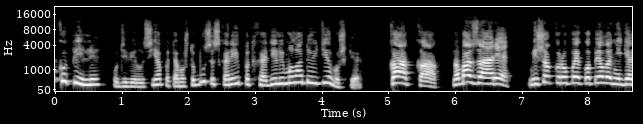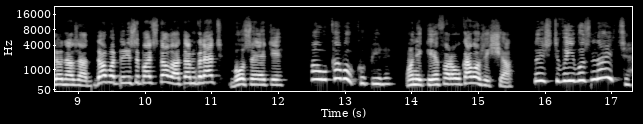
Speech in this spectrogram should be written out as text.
«Где купили?» — удивилась я, потому что бусы скорее подходили молодой девушке. «Как-как? На базаре! Мешок крупы купила неделю назад. Дома пересыпать стала, а там, глядь, бусы эти». «А у кого купили?» «У Никифора, у кого же еще?» «То есть вы его знаете?»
